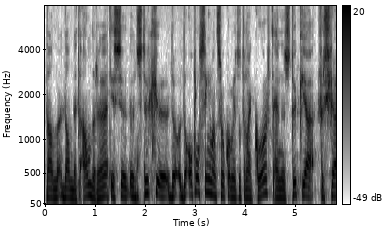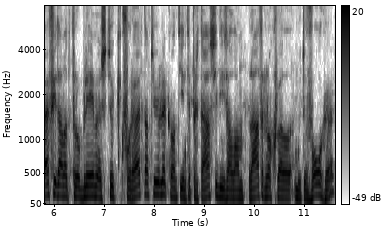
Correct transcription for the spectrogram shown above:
dan, dan met andere. Het is een stuk de, de oplossing, want zo kom je tot een akkoord. En een stuk ja, verschuif je dan het probleem een stuk vooruit natuurlijk, want die interpretatie die zal dan later nog wel moeten volgen.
